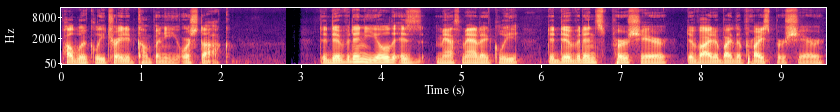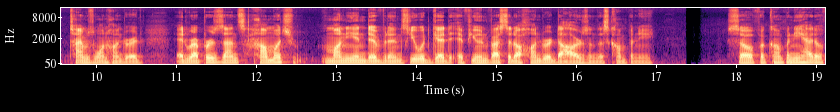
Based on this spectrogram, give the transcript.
publicly traded company or stock. The dividend yield is mathematically the dividends per share divided by the price per share times 100. It represents how much money in dividends you would get if you invested $100 in this company. So if a company had a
